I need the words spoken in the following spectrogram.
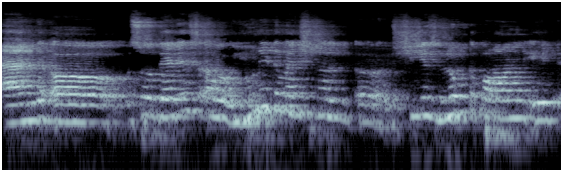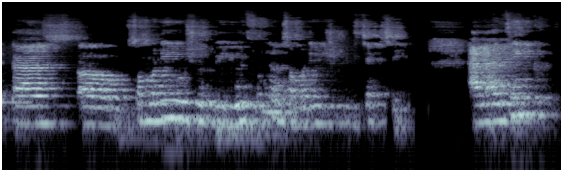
And uh, so there is a unidimensional, uh, she is looked upon it as uh, somebody who should be youthful and somebody who should be sexy. And I think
